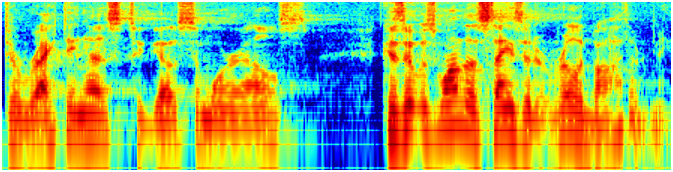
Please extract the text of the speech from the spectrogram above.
directing us to go somewhere else? Because it was one of those things that it really bothered me.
